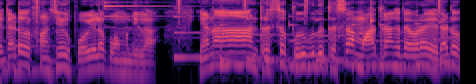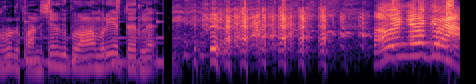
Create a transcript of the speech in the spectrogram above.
ஏதாட்டும் ஒரு ஃபங்க்ஷனுக்கு போயில போக முடியல. ஏன்னா ட்ரெஸ்ஸை புது புது ட்ரெஸ்ஸாக மாற்றுறாங்க தவிர ஏதாட்டும் ஒரு ஃபங்க்ஷனுக்கு போன மாதிரியே தெரில அவன் கிடக்குறான்.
